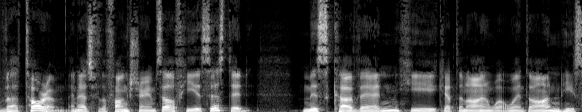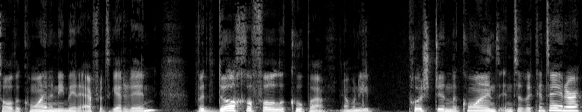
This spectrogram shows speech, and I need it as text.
Vatorem, and as for the functionary himself, he assisted. Miskaven, he kept an eye on what went on, and he saw the coin, and he made an effort to get it in. V'dochafo kupa, and when he pushed in the coins into the container,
